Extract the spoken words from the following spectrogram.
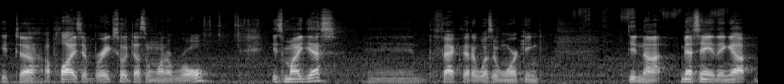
it uh, applies a brake so it doesn't want to roll, is my guess. And the fact that it wasn't working did not mess anything up.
